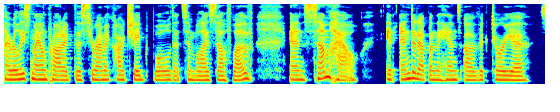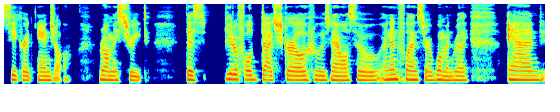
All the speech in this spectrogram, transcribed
I released my own product, the ceramic heart shaped bowl that symbolized self love. And somehow it ended up in the hands of Victoria Secret Angel, Romee Strijd, this beautiful Dutch girl who's now also an influencer, a woman really, and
